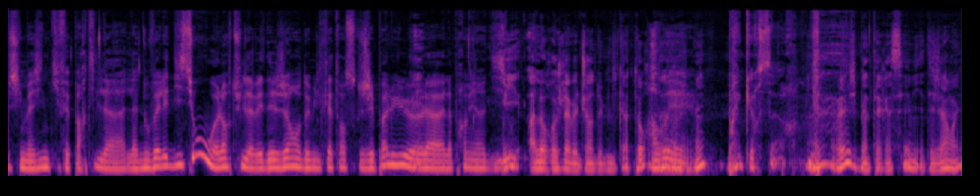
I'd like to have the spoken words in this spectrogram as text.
j'imagine, qui fait partie de la, la nouvelle édition, ou alors tu l'avais déjà en 2014, parce que j'ai pas lu Oui. la, la première édition. Oui, alors je l'avais déjà en 2014. Ah ouais, oui, précurseur. oui, oui, j'ai bien intéressé déjà, ouais.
